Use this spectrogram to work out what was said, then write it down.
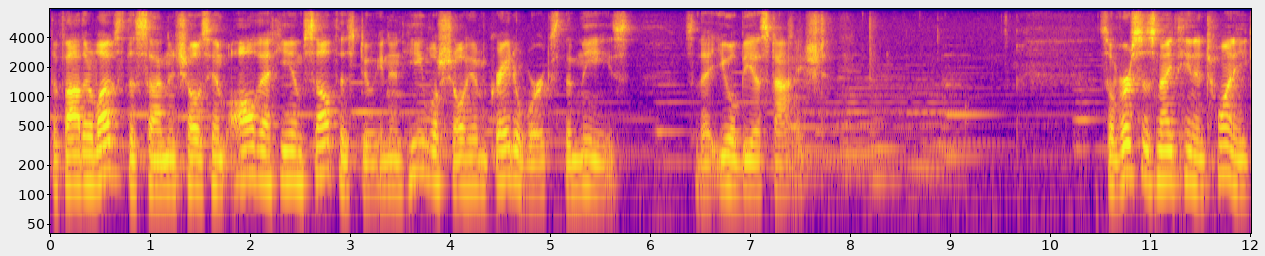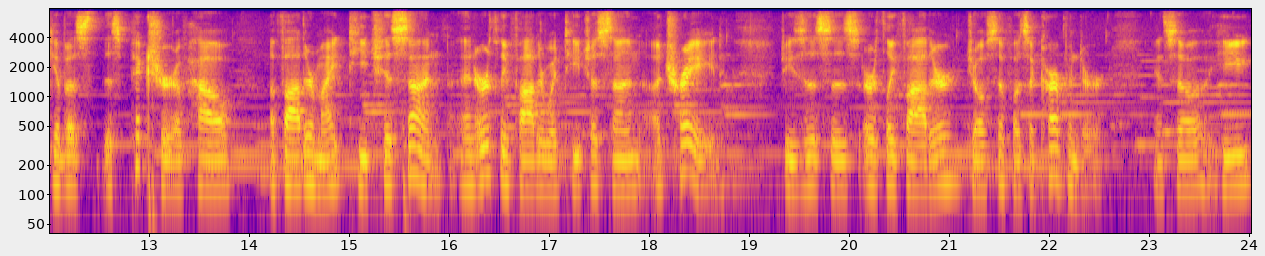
The Father loves the Son and shows him all that he himself is doing, and he will show him greater works than these, so that you will be astonished. So, verses 19 and 20 give us this picture of how a father might teach his son. An earthly father would teach a son a trade. Jesus' earthly father, Joseph, was a carpenter. And so he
